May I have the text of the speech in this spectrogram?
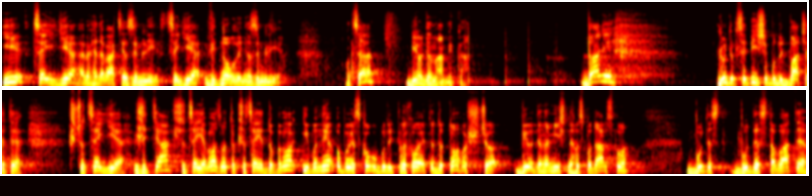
І це є регенерація землі, це є відновлення землі. Оце біодинаміка. Далі люди все більше будуть бачити, що це є життя, що це є розвиток, що це є добро, і вони обов'язково будуть приходити до того, що біодинамічне господарство буде, буде ставати,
